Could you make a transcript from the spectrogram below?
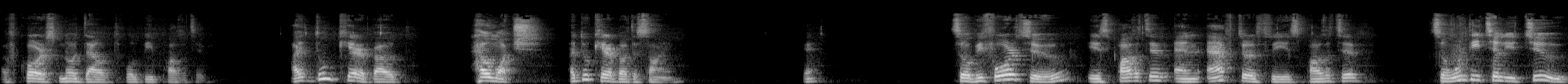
of course no doubt will be positive. I don't care about how much. I do care about the sign. Okay? So before 2 is positive and after 3 is positive. So when they tell you 2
